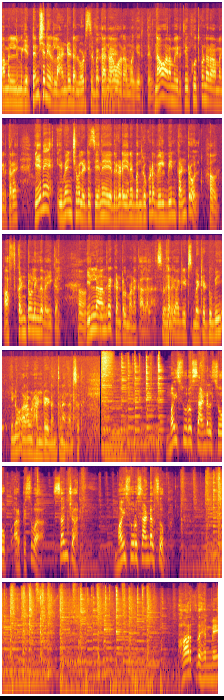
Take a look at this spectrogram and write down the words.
ಆಮೇಲೆ ನಿಮಗೆ ಟೆನ್ಷನ್ ಇರಲ್ಲ ಹಂಡ್ರೆಡ್ ಅಲ್ಲಿ ಓಡಿಸ್ತಿರ್ಬೇಕಾದ್ರೆ. ನಾವು ಆರಾಮಾಗಿರ್ತೀವಿ. ನಾವು ಆರಾಮಾಗಿರ್ತೀವಿ ಕೂತ್ಕೊಂಡು ಆರಾಮಾಗಿರ್ತಾರೆ. ಏನೇ ಇವೆಂಚುವಲಿಟೀಸ್ ಏನೇ ಎದುರುಗಡೆ ಏನೇ ಬಂದರೂ ಕೂಡ ವಿಲ್ ಬಿ ಇನ್ ಕಂಟ್ರೋಲ್ ಹೌದು. ಆಫ್ ಕಂಟ್ರೋಲಿಂಗ್ ದ ವೆಹಿಕಲ್ ಇಲ್ಲ ಅಂದರೆ ಕಂಟ್ರೋಲ್ ಮಾಡೋಕ್ಕಾಗಲ್ಲ. ಸೊ ಹೀಗಾಗಿ it's better to be you know around hundred ಅಂತ ನಂಗೆ ಅನ್ಸುತ್ತೆ. ಮೈಸೂರು ಸ್ಯಾಂಡಲ್ ಸೋಪ್ ಅರ್ಪಿಸುವ ಸಂಚಾರಿ ಮೈಸೂರು ಸ್ಯಾಂಡಲ್ ಸೋಪ್. ಭಾರತದ ಹೆಮ್ಮೆ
